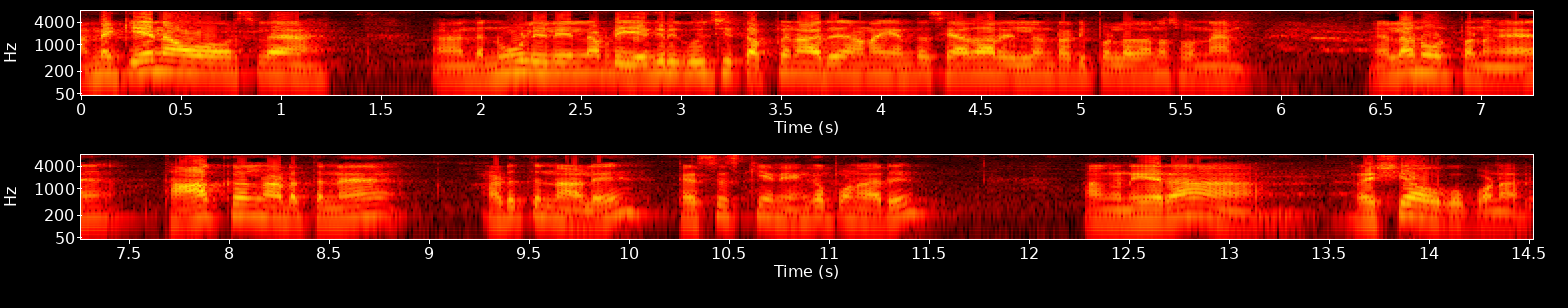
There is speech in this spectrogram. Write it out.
அன்னைக்கே நான் ஒரு சில அந்த நூல் இலையெல்லாம் அப்படி எகிரி குதித்து தப்பினார். ஆனால் எந்த சேதாரம் இல்லைன்ற அடிப்படையில் தானே சொன்னேன். எல்லாம் நோட் பண்ணுங்கள் தாக்கல் நடத்தின அடுத்த நாள் பெசஸ்கியன் எங்கே போனார்? அங்கே நேராக ரஷ்யாவுக்கு போனார்.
